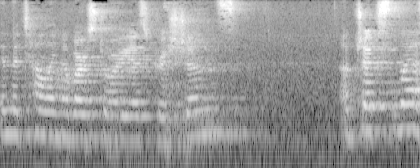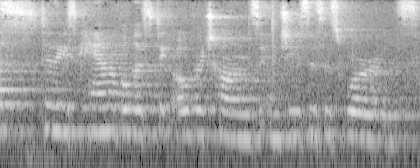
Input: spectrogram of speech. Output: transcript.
in the telling of our story as Christians objects less to these cannibalistic overtones in Jesus' words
